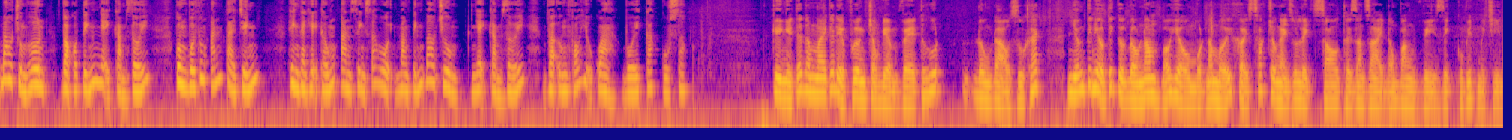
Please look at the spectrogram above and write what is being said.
bao trùm hơn và có tính nhạy cảm giới, cùng với phương án tài chính, hình thành hệ thống an sinh xã hội mang tính bao trùm, nhạy cảm giới và ứng phó hiệu quả với các cú sốc. Kỳ nghỉ Tết năm nay, các địa phương trọng điểm về thu hút đông đảo du khách. Những tín hiệu tích cực đầu năm báo hiệu một năm mới khởi sắc cho ngành du lịch sau thời gian dài đóng băng vì dịch COVID-19.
